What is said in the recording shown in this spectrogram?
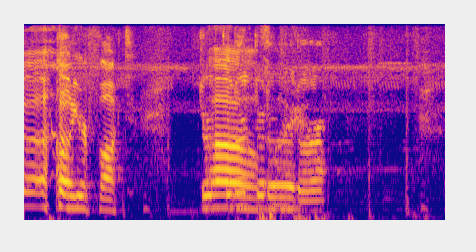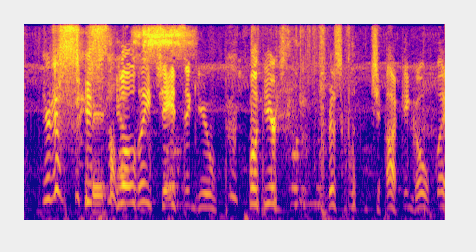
oh, you're fucked. Oh. You're just he's slowly chasing you while you're briskly jogging away.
